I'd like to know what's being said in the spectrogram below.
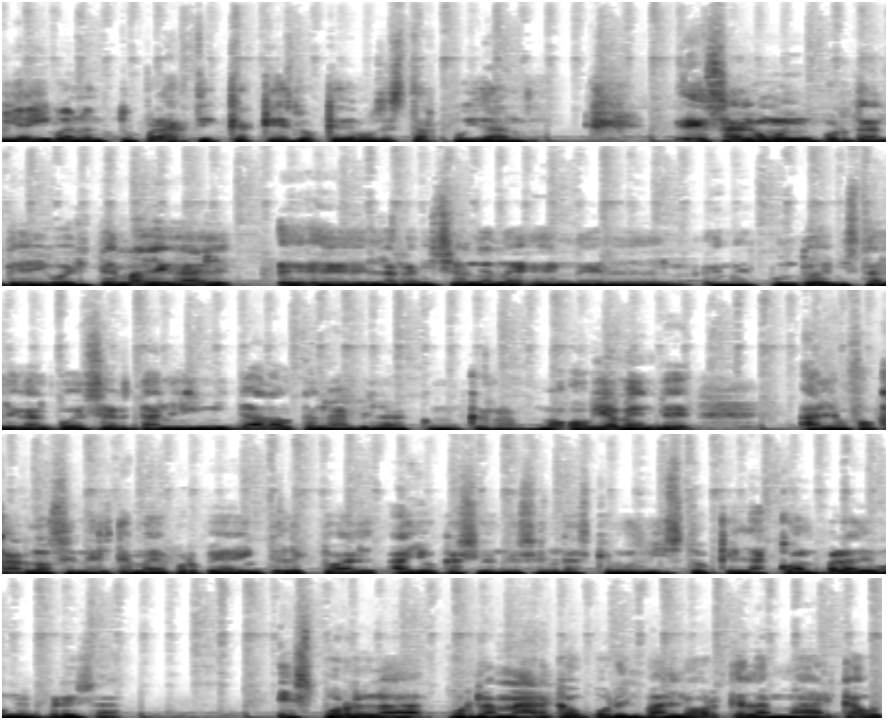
Y ahí, bueno, en tu práctica, ¿qué es lo que debemos de estar cuidando? Es algo muy importante, digo, el tema legal, eh, eh, la revisión en, en el, en el punto de vista legal puede ser tan limitada o tan amplia como queramos, ¿no? Obviamente, al enfocarnos en el tema de propiedad intelectual, hay ocasiones en las que hemos visto que la compra de una empresa es por la, por la marca o por el valor que la marca o,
